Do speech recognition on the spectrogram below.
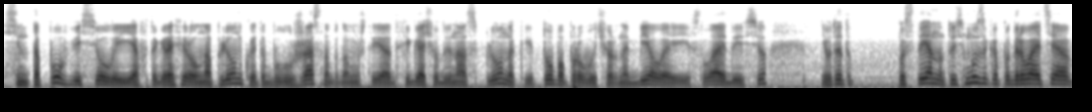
синтопов веселый, я фотографировал на пленку, это было ужасно, потому что я отфигачил 12 пленок, и то попробовал черно-белое, и слайды, и все. И вот это постоянно, то есть музыка подрывает тебя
